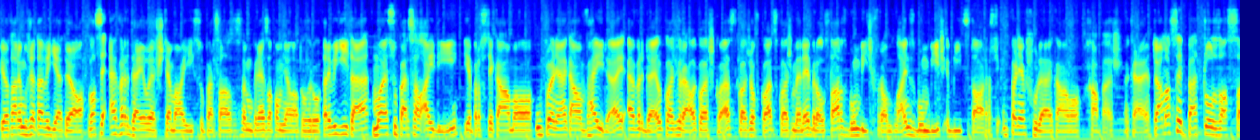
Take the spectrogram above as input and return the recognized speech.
Jo, tady můžete vidět, jo. Vlastně Everdale ještě mají Supercell, to jsem úplně zapomněl na tu hru. Tady vidíte, moje Supercell ID je prostě kámo úplně kámo v Heyday, Everdale, Clash Royale, Clash Quest, Clash of Clans, Clash Mini, Brawl Stars, Boom Beach Frontlines, Boom Beach i Beatstar. Prostě úplně všude, kámo, chápeš? Ok. Dám asi Battle zase.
